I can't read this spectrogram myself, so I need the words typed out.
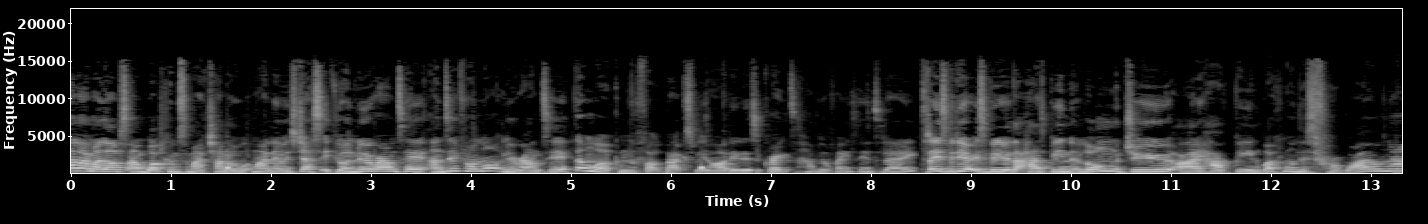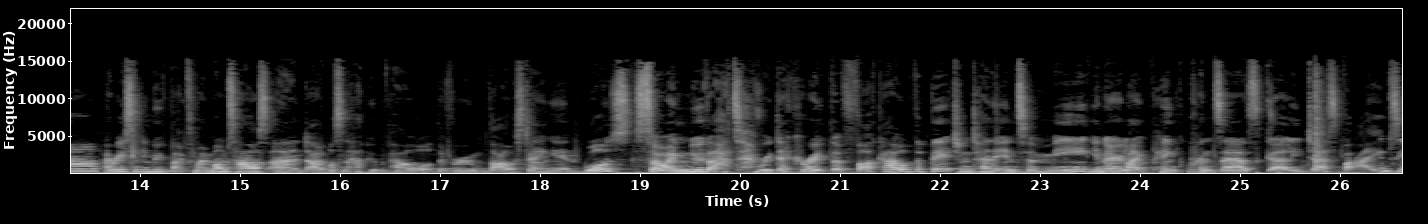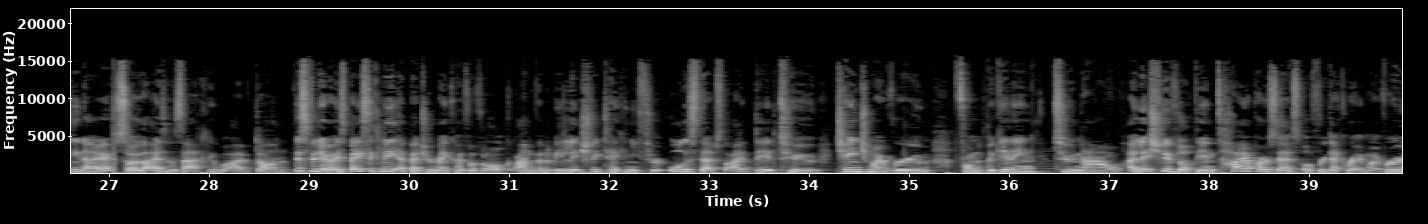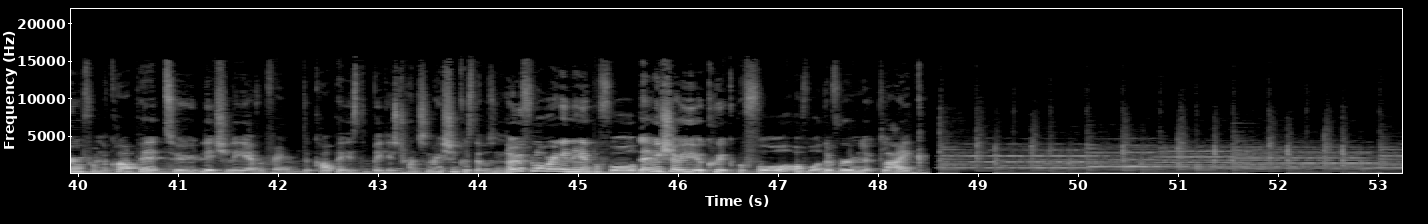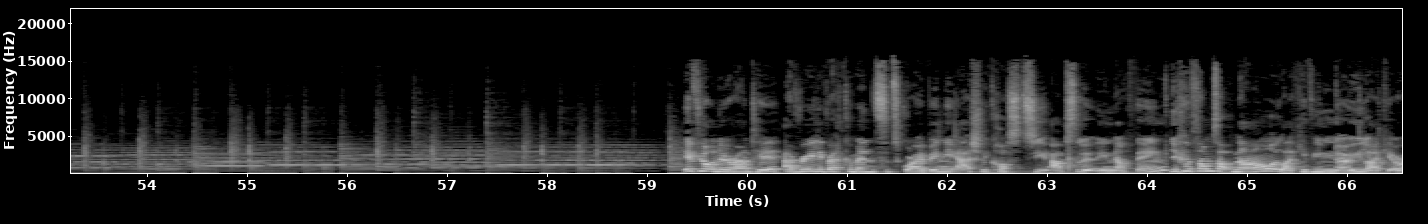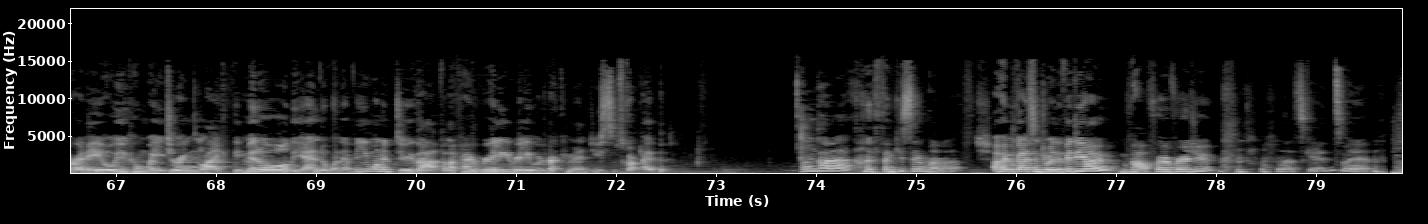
Hello my loves and welcome to my channel. My name is Jess if you're new around here and if you're not new around here then welcome the fuck back sweetheart. It is great to have your face here today. Today's video is a video that has been long due. I have been working on this for a while now. I recently moved back to my mum's house and I wasn't happy with how the room that I was staying in was so I knew that I had to redecorate the fuck out of the bitch and turn it into me you know like pink princess girly Jess vibes you know. So that is exactly what I've done. This video is basically a bedroom makeover vlog. I'm going to be literally taking you through all the steps that I did to change my room from the beginning to now. I literally vlogged the entire process of redecorating my room from the carpet to literally everything. The carpet is the biggest transformation because there was no flooring in here before. Let me show you a quick before of what the room looked like. If you're new around here, I really recommend subscribing. It actually costs you absolutely nothing. You can thumbs up now, like if you know you like it already, or you can wait during like the middle or the end or whenever you want to do that. But like I really, really would recommend you subscribe. Okay, thank you so much. I hope you guys enjoy the video. Without further ado, let's get into it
